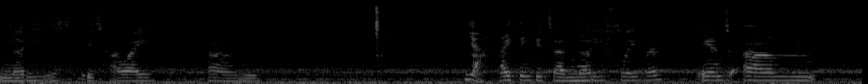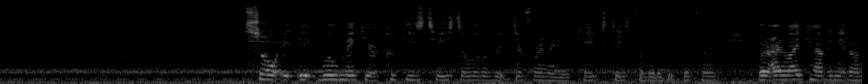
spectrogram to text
Nutty is, is how I, um, yeah, I think it's a nutty flavor. And um, so it, it, will make your cookies taste a little bit different or your cakes taste a little bit different. But I like having it on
